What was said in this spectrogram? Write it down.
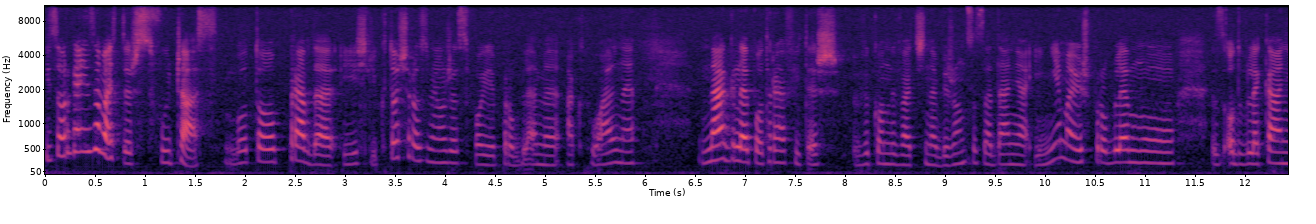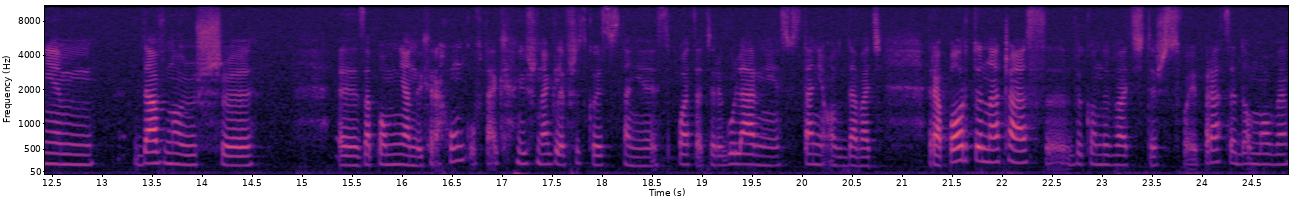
i zorganizować też swój czas, bo to prawda, jeśli ktoś rozwiąże swoje problemy aktualne, nagle potrafi też wykonywać na bieżąco zadania i nie ma już problemu z odwlekaniem dawno już e, zapomnianych rachunków, tak? Już nagle wszystko jest w stanie spłacać regularnie, jest w stanie oddawać raporty na czas, e, wykonywać też swoje prace domowe.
